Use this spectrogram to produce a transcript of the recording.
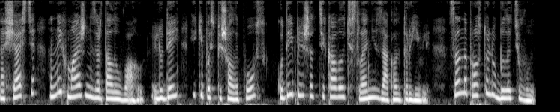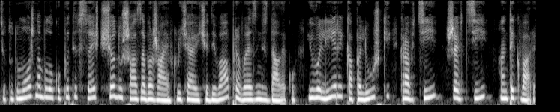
На щастя, на них майже не звертали увагу. Людей, які поспішали повз, куди більше цікавили численні заклади торгівлі. Селена просто любила цю вулицю. Тут можна було купити все, що душа забажає, включаючи дива, привезені здалеку: ювеліри, капелюшки, кравці, шевці, антиквари.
